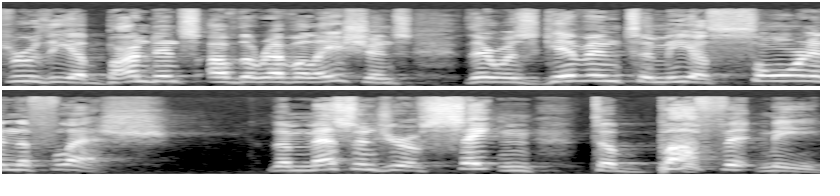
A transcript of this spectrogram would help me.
through the abundance of the revelations, there was given to me a thorn in the flesh, the messenger of Satan to buffet me,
